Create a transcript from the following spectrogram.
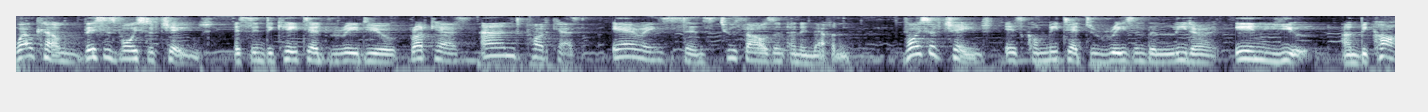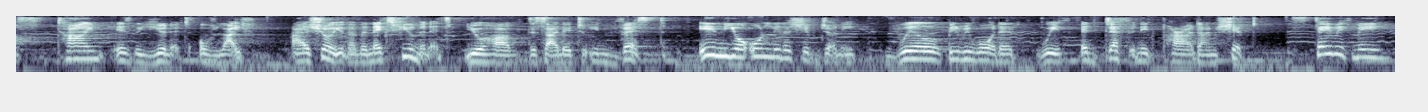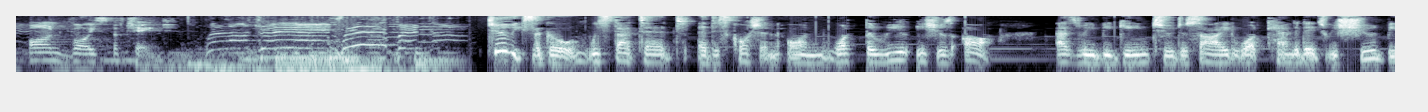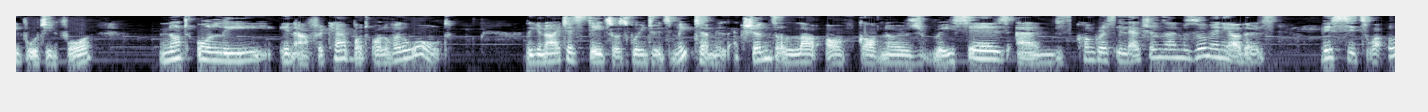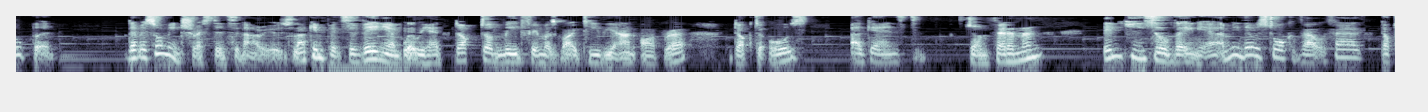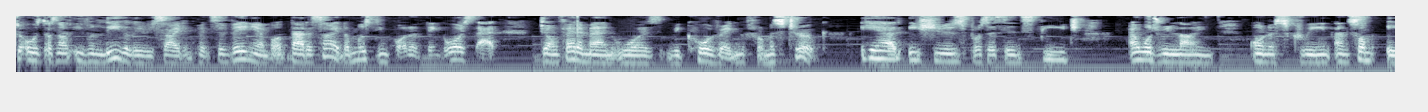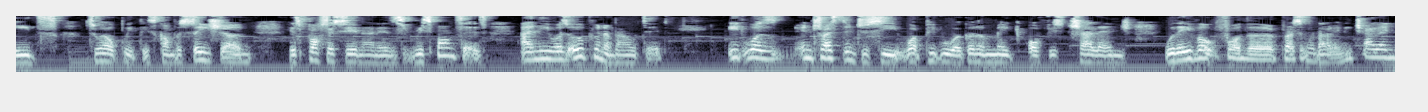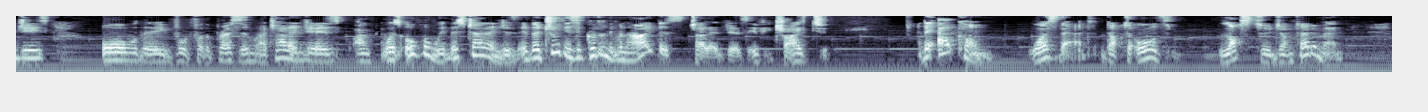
Welcome. This is Voice of Change, a syndicated radio broadcast and podcast airing since 2011. Voice of Change is committed to raising the leader in you. And because time is the unit of life, I assure you that the next few minutes you have decided to invest in your own leadership journey will be rewarded with a definite paradigm shift. Stay with me on Voice of Change. Two weeks ago, we started a discussion on what the real issues are as we begin to decide what candidates we should be voting for, not only in Africa, but all over the world. The United States was going to its midterm elections, a lot of governors' races and Congress elections, and so many others. These seats were open. There were some interesting scenarios, like in Pennsylvania, where we had Dr. made famous by TV and Oprah, Dr. Oz, against John Fetterman. In Pennsylvania, I mean, there was talk about the fact Dr. Oz does not even legally reside in Pennsylvania, but that aside, the most important thing was that John Fetterman was recovering from a stroke. He had issues processing speech and was relying on a screen and some aids to help with his conversation, his processing, and his responses. And he was open about it. It was interesting to see what people were going to make of his challenge. Would they vote for the person without any challenges? Or would they vote for the person who had challenges and was open with these challenges? If the truth is, he couldn't even hide these challenges if he tried to. The outcome was that Dr. Oz lost to John Fetterman.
